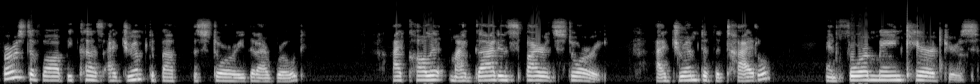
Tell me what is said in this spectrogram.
First of all, because I dreamt about the story that I wrote. I call it my God inspired story. I dreamt of the title and four main characters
